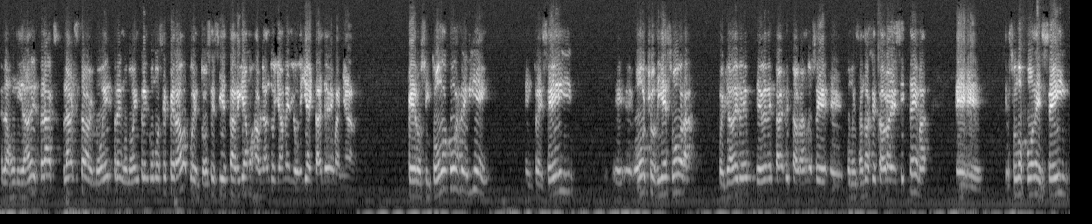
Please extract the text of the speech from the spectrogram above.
las unidades Black, Star no entren o no entren como se esperaba, pues entonces sí estaríamos hablando ya mediodía y tarde de mañana. pero si todo corre bien, entre 6, 8, 10 horas, pues ya debe, debe de estar restaurándose, eh, comenzando a restaurar el sistema. Eh, eso nos pone 6,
